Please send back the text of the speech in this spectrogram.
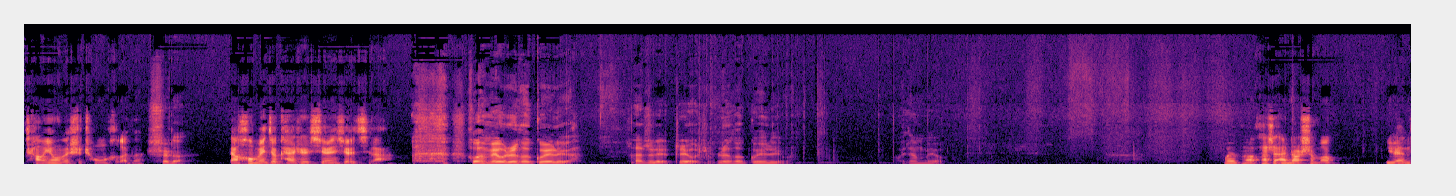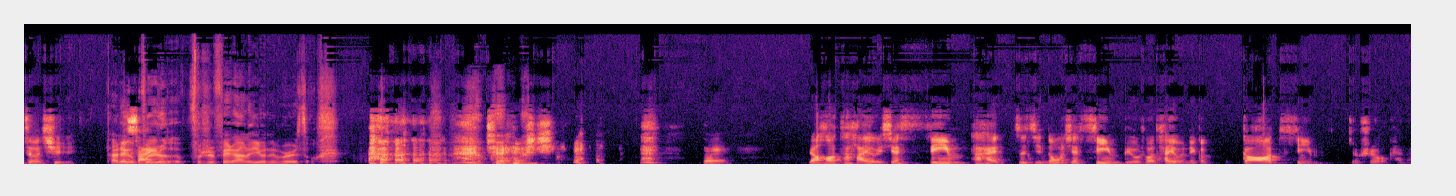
常用的是重合的，是的，但后面就开始玄学起来。后面没有任何规律啊。它这这有任何规律吗？好像没有。我也不知道它是按照什么原则去，它这个不是不是非常的 universal。确实，对。然后它还有一些 theme，它还自己弄一些 theme，比如说它有那个 God theme，就是我看到，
